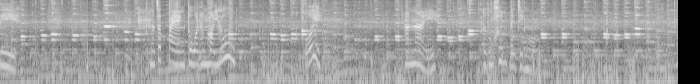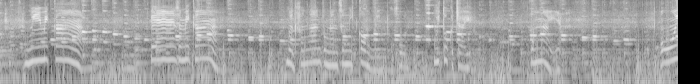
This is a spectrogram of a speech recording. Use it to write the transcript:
สี่แล้วจะแปลงตัวทำไมลูก โอ้ย อันไหน เราต้องขึ้นไปจริงเหรอวิไม่กล้า แกฉันไม่กล้า เหมือนข้างล่างตรงนั้นจะมีกล่องหนึ่งทุกคนวิตกกระใจายตรงไหนอะ โอ้ย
